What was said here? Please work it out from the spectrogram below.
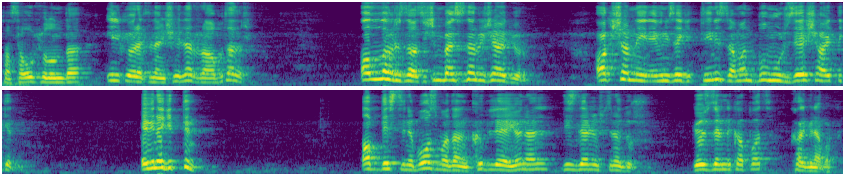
Tasavvuf yolunda ilk öğretilen şeyler rabıtadır. Allah rızası için ben sizden rica ediyorum. Akşamleyin evinize gittiğiniz zaman bu mucizeye şahitlik edin. Evine gittin. Abdestini bozmadan kıbleye yönel, dizlerin üstüne dur. Gözlerini kapat, kalbine bak.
